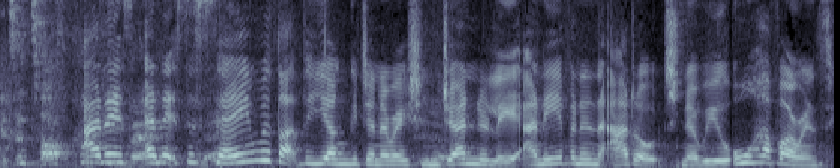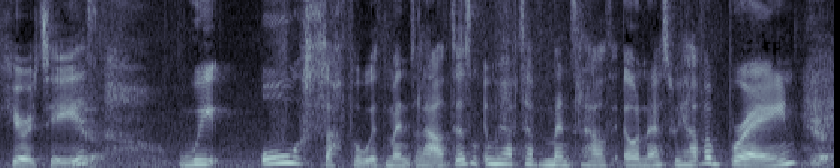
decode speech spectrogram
it's a tough and it's and it's the same with like the younger generation generally, and even in adults. You know, we all have our insecurities. We all suffer with mental health. It doesn't mean we have to have a mental health illness. We have a brain. Yeah.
